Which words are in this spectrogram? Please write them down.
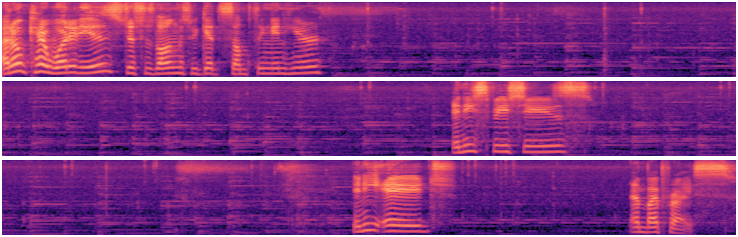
I don't care what it is, just as long as we get something in here. Any species. Any age. And by price.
